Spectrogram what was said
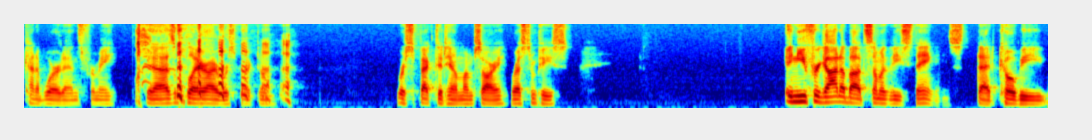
Kind of where it ends for me. Yeah, as a player, I respect him. Respected him. I'm sorry. Rest in peace and you forgot about some of these things that Kobe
